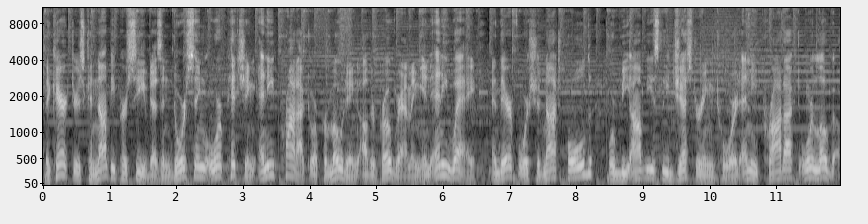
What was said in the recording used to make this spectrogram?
The characters cannot be perceived as endorsing or pitching any product or promoting other programming in any way, and therefore should not hold or be obviously gesturing toward any product or logo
